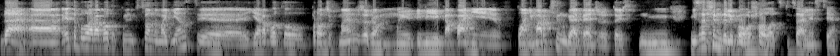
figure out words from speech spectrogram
Да, а, это была работа в коммуникационном агентстве. Я работал проект-менеджером. Мы вели компании в плане маркетинга, опять же. То есть не совсем далеко ушел от специальности.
